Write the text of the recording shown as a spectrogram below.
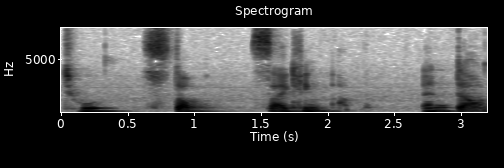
to stop cycling up and down.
